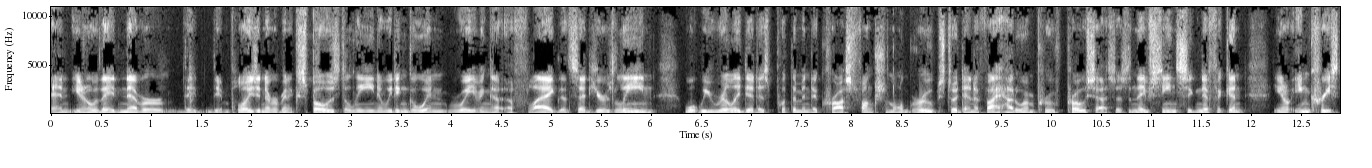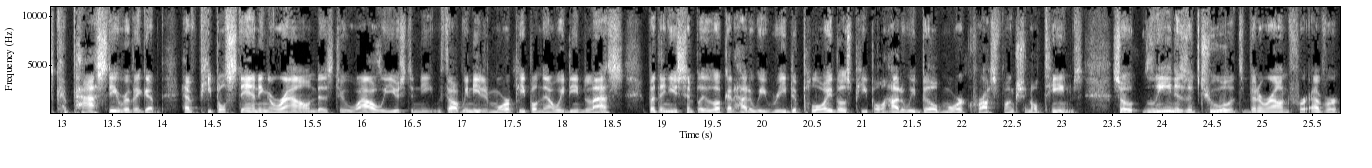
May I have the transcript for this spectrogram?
and, you know, they'd never, they, the employees had never been exposed to lean, and we didn't go in waving a, a, flag that said, here's lean. What we really did is put them into cross functional groups to identify how to improve processes, and they've seen significant, you know, increased capacity where they get, have people standing around as to, wow, we used to need, we thought we needed more people, now we need less. But then you simply look at how do we redeploy those people, how do we build more cross functional teams. So, lean is a tool that's been around forever.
